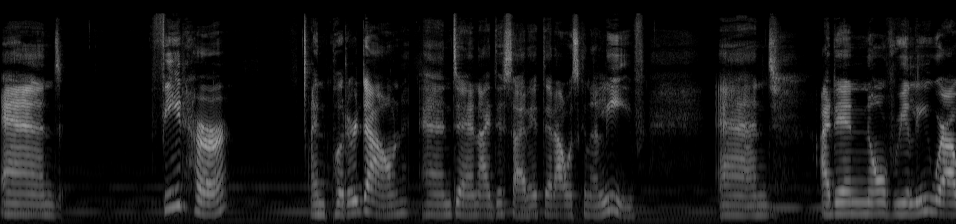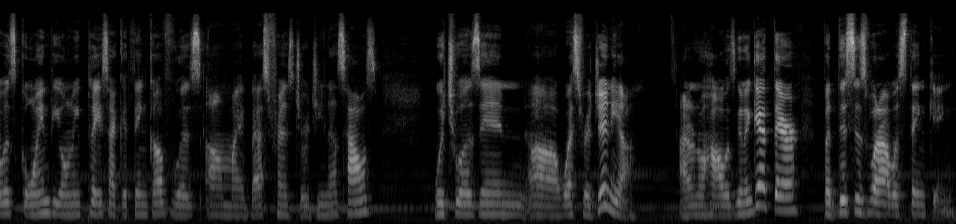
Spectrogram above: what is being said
and feed her and put her down. And then I decided that I was going to leave. And I didn't know really where I was going. The only place I could think of was um, my best friend's Georgina's house which was in uh, West Virginia. I don't know how I was gonna get there, but this is what I was thinking.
